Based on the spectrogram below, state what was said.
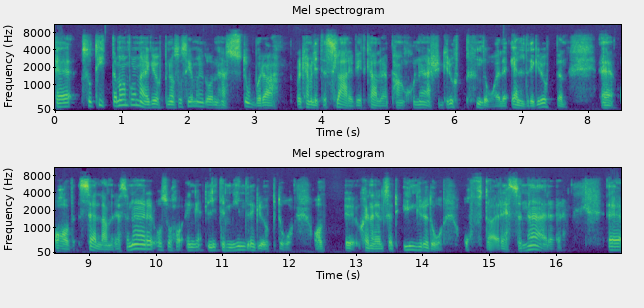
Eh, så tittar man på de här grupperna så ser man ju då den här stora och det kan vi lite slarvigt kalla det pensionärsgruppen då, eller äldregruppen eh, av sällanresenärer och så har en lite mindre grupp då av eh, generellt sett yngre då, ofta resenärer. Eh,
